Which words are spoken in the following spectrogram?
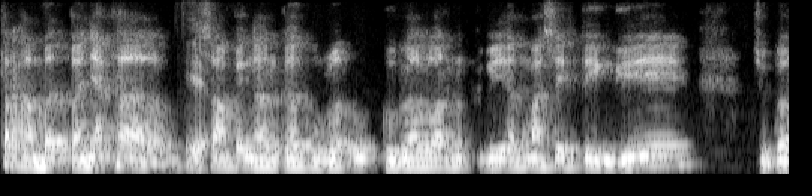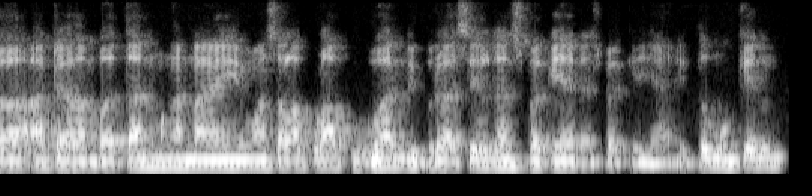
terhambat banyak hal yeah. samping harga gula, gula luar negeri yang masih tinggi juga ada hambatan mengenai masalah pelabuhan di Brasil dan sebagainya dan sebagainya itu mungkin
